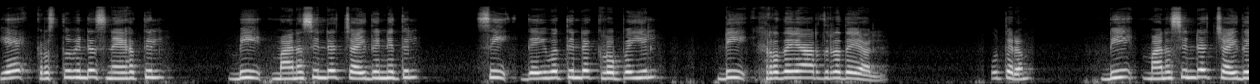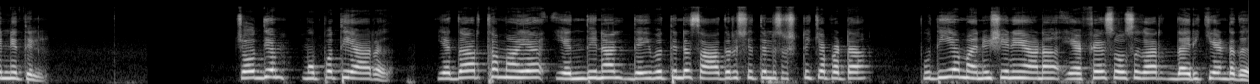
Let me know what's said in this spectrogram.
എ. ക്രിസ്തുവിന്റെ സ്നേഹത്തിൽ ബി. മനസ്സിന്റെ ചൈതന്യത്തിൽ സി ദൈവത്തിന്റെ കൃപയിൽ ഡി ഹൃദയാർദ്രതയാൽ. ഉത്തരം ഡി മനസ്സിന്റെ ചൈതന്യത്തിൽ. ചോദ്യം മുപ്പത്തിയാറ് യഥാർത്ഥമായ എന്തിനാൽ ദൈവത്തിന്റെ സാദൃശ്യത്തിൽ സൃഷ്ടിക്കപ്പെട്ട പുതിയ മനുഷ്യനെയാണ് എഫ് എസോസുകാർ ധരിക്കേണ്ടത്?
